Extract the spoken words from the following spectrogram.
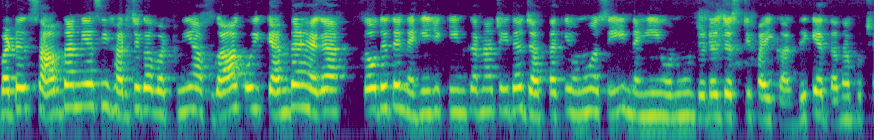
ਬਟ ਸਾਵਧਾਨੀ ਅਸੀਂ ਹਰ ਜਗ੍ਹਾ ਵਰਤਣੀ ਹੈ ਅਫਵਾਹ ਕੋਈ ਕਹਿੰਦਾ ਹੈਗਾ ਤਾਂ ਉਹਦੇ ਤੇ ਨਹੀਂ ਯਕੀਨ ਕਰਨਾ ਚਾਹੀਦਾ, ਜਦ ਤੱਕ ਕਿ ਉਹਨੂੰ ਅਸੀਂ ਨਹੀਂ ਉਹਨੂੰ ਜਿਹੜਾ ਜਸਟੀਫਾਈ ਕਰਦੇ ਕਿ ਇਦਾਂ ਦਾ ਕੁਝ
